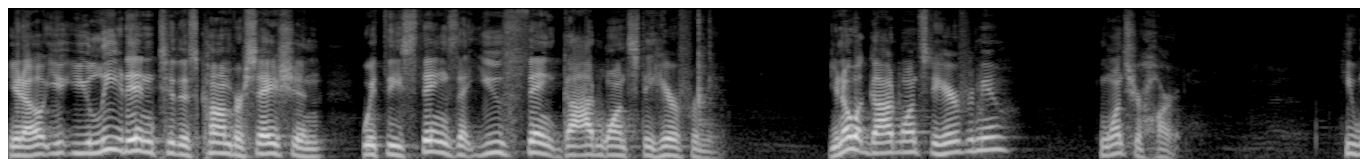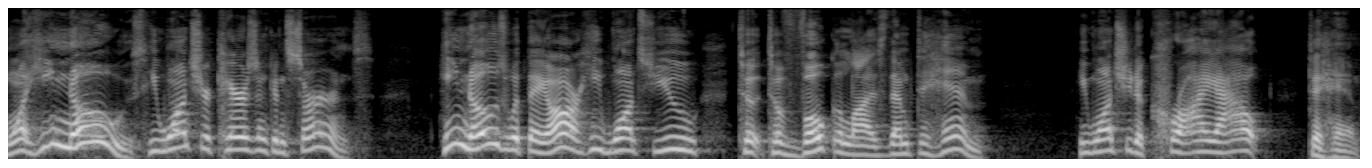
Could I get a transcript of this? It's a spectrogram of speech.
You know, you, you lead into this conversation with these things that you think God wants to hear from you. You know what God wants to hear from you? He wants your heart. He, want, he knows. He wants your cares and concerns. He knows what they are. He wants you to, to vocalize them to Him. He wants you to cry out to Him.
